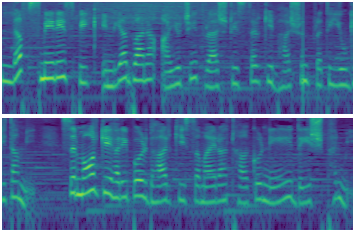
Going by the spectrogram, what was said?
लफ्स मेरे स्पीक इंडिया द्वारा आयोजित राष्ट्रीय स्तर की भाषण प्रतियोगिता में सिरमौर के हरिपुर धार की समायरा ठाकुर ने देश भर में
